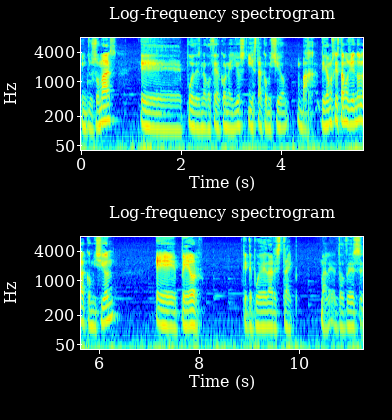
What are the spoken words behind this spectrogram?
incluso más, eh, puedes negociar con ellos y esta comisión baja. Digamos que estamos viendo la comisión eh, peor que te puede dar Stripe. ¿Vale? Entonces,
